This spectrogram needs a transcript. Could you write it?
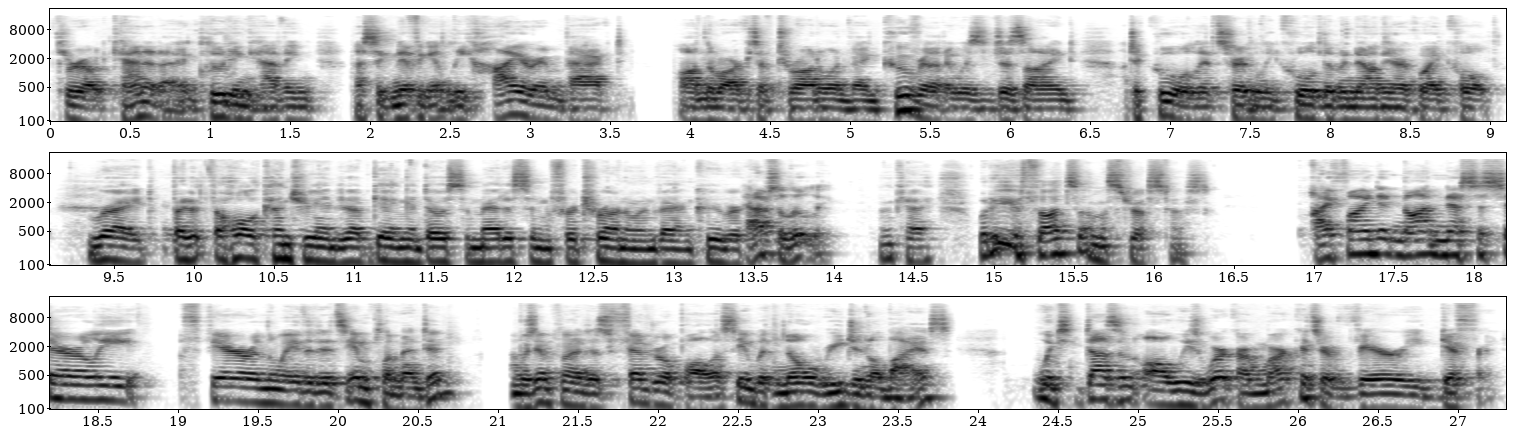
throughout Canada, including having a significantly higher impact on the markets of Toronto and Vancouver that it was designed to cool. It certainly cooled them, and now they are quite cold. Right. But the whole country ended up getting a dose of medicine for Toronto and Vancouver. Absolutely. Okay. What are your thoughts on the stress test? I find it not necessarily fair in the way that it's implemented. It was implemented as federal policy with no regional bias, which doesn't always work. Our markets are very different.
